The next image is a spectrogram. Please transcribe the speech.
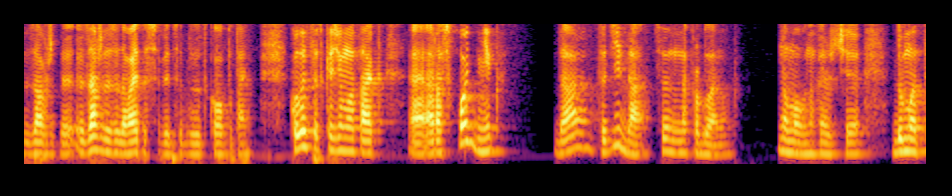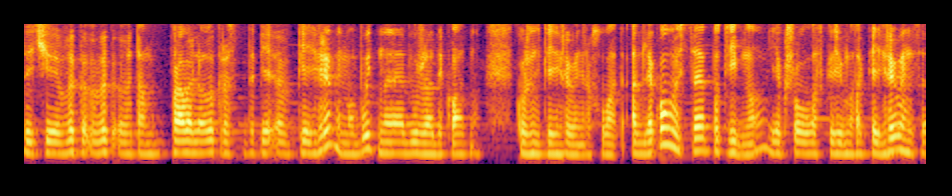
завжди, завжди задавайте собі це додаткове питання. Коли це, скажімо так, е, розходник, да, тоді да, це не проблема. Ну, мовно кажучи, думати, чи вик, вик, там правильно використати 5 гривень, мабуть, не дуже адекватно кожні 5 гривень рахувати. А для когось це потрібно, якщо у вас, скажімо так, 5 гривень це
